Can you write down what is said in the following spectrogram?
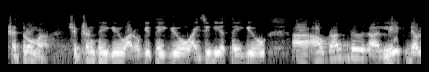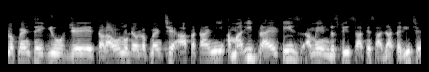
ક્ષેત્રોમાં શિક્ષણ થઈ ગયું, આરોગ્ય થઈ ગયું આઈસીડીએસ થઈ ગયું આ ઉપરાંત લેક ડેવલપમેન્ટ થઈ ગયું, જે તળાવોનું ડેવલપમેન્ટ છે, આ પ્રકારની અમારી પ્રાયોરિટીઝ અમે ઇન્ડસ્ટ્રીઝ સાથે સાજા કરી છે.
